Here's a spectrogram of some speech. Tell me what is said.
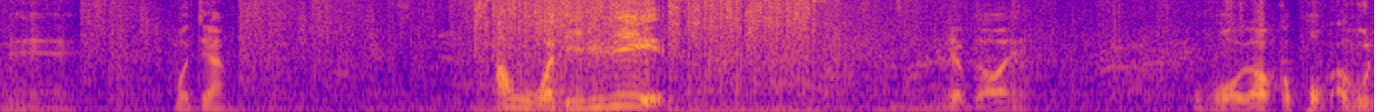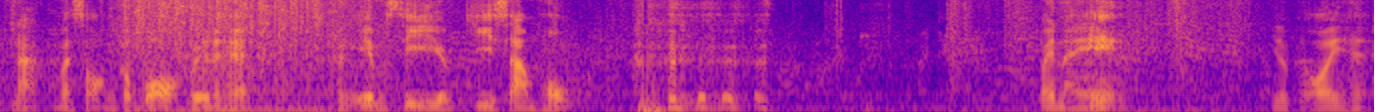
แม่หมดยัง เอ้าสวัสดีพี่พี่เรียบร้อย โอ้โห เราก็พกอาวุธหนักมา 2 กระบอกเลยนะฮะ ทั้ง M4 กับ G36 ไปไหน เรียบร้อยฮะ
